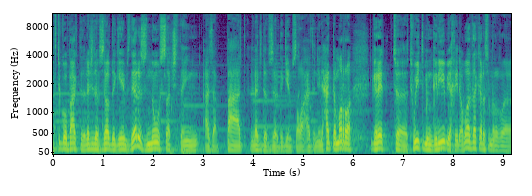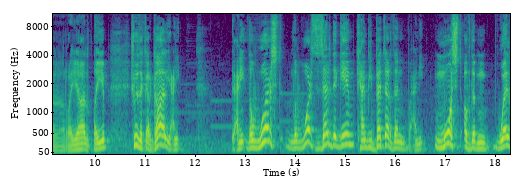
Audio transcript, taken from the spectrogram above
have to go back to the Legend of Zelda games there is no such thing as a bad Legend of Zelda game صراحة. يعني حتى مرة قريت tweet من قريب يا أخي أبغى أتذكر اسم الريال. الطيب شو ذكر؟ قال يعني يعني the worst the worst Zelda game can be better than يعني most of the well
